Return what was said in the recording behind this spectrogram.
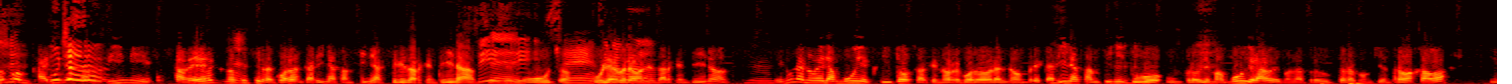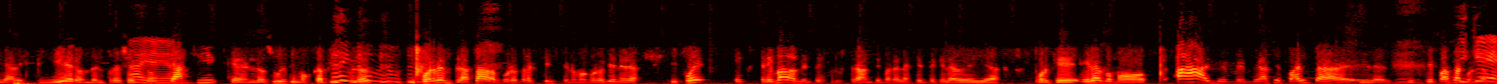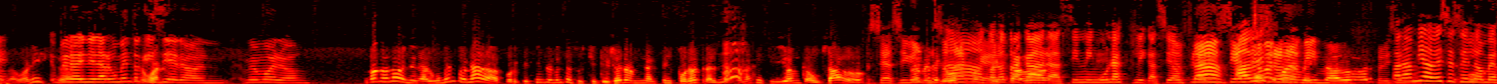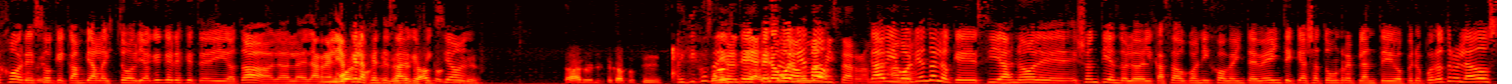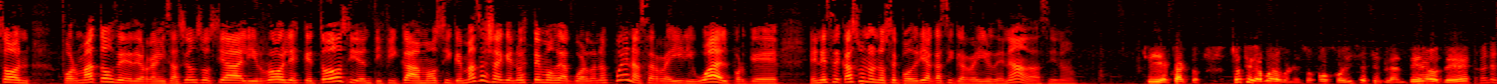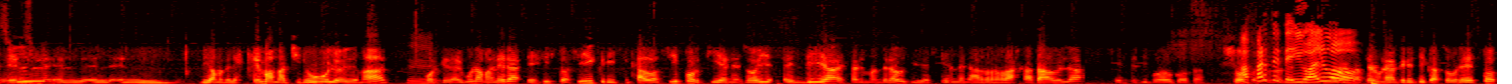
Karina Zampini una vez, no sé si recuerdan Karina Zampini, actriz argentina, Sí, de sí, muchos sí, culebrones argentinos. En una novela muy exitosa, que no recuerdo ahora el nombre, Karina Zampini tuvo un problema muy grave con la productora con quien trabajaba y la despidieron del proyecto Ay, ay, ay. casi que en los últimos capítulos y fue reemplazada por otra actriz que no me acuerdo quién era y fue extremadamente frustrante para la gente que la veía porque era como ah me, me- me hace falta el- el- ¿qué, qué pasa ¿Y con qué? la protagonista Pero en el argumento Pero que bueno. hicieron, me muero. No no no en el argumento nada porque simplemente sustituyeron una actriz por otra el personaje siguió encausado O sea, siguió el Ah, personaje. con otra cara, sin ninguna explicación. En Floricienta A veces- lo mismo. Para mí a veces es lo mejor eso que cambiar la historia. ¿Qué querés que te diga? Ta, la, la- la realidad es que la gente en sabe este que es caso, ficción. sí. Claro en este caso sí Ay, qué cosa Este, divertida. pero Eso es lo volviendo, más bizarro, Gaby, amo. volviendo a lo que decías, ¿no? De- yo entiendo lo del casado con hijos 2020, que haya todo un replanteo, pero por otro lado son formatos de, de organización social y roles que todos identificamos y que más allá de que no estemos de acuerdo, nos pueden hacer reír igual, porque en ese caso uno no se podría casi que reír de nada, sino... Sí, exacto. Yo estoy de acuerdo con eso. Ojo, hice este planteo de el, el, el- el, digamos, del esquema machirulo y demás, Mm. porque de alguna manera es visto así, criticado así por quienes hoy en día están embanderados y defienden a rajatabla este tipo de cosas. Yo Aparte, te digo algo- hacer una crítica sobre esto,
